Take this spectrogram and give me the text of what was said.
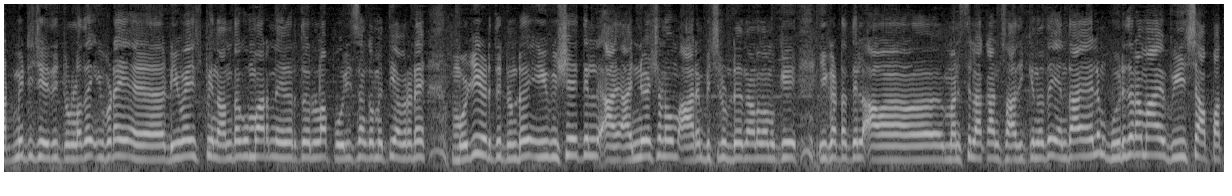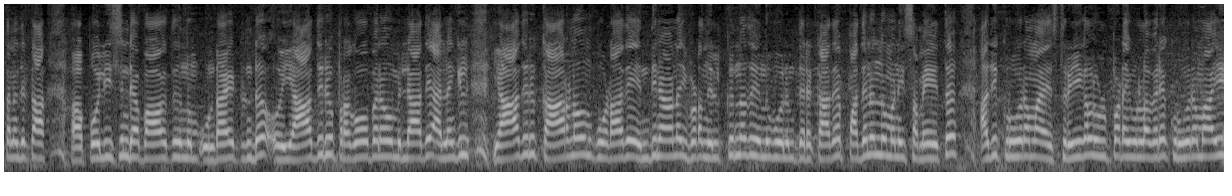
അഡ്മിറ്റ് ചെയ്തിട്ടുള്ളത്. ഇവിടെ ഡിവൈഎസ്പി നന്ദകുമാറിന്റെ നേതൃത്വത്തിലുള്ള പോലീസ് സംഘം എത്തി അവരുടെ മൊഴി എടുത്തിട്ടുണ്ട്. ഈ വിഷയത്തിൽ അന്വേഷണവും ആരംഭിച്ചിട്ടുണ്ട് എന്നാണ് നമുക്ക് ഈ ഘട്ടത്തിൽ മനസ്സിലാക്കാൻ സാധിക്കുന്നത്. എന്തായാലും ഗുരുതരമായ വീഴ്ച പത്തനംതിട്ട പോലീസിന്റെ ഭാഗത്തു നിന്നും ഉണ്ടായിട്ടുണ്ട്. യാതൊരു പ്രകോപനവുമില്ലാതെ അല്ലെങ്കിൽ യാതൊരു കാരണവും കൂടാതെ എന്തിനാണ് ഇവിടെ നിൽക്കുന്നത് എന്ന് പോലും തിരക്കാതെ പതിനൊന്ന് മണി സമയത്ത് അതിക്രൂരമായ സ്ത്രീകൾ ഉൾപ്പെടെയുള്ളവരെ ക്രൂരമായി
